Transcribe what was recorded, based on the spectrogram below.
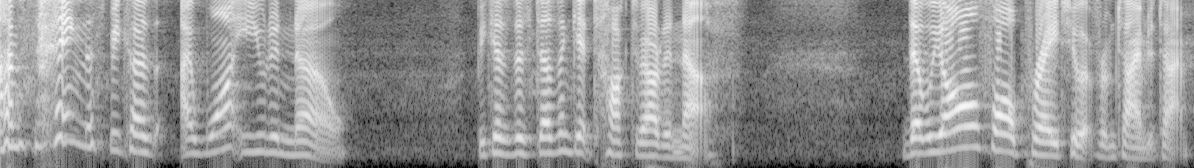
I'm saying this because I want you to know, because this doesn't get talked about enough, that we all fall prey to it from time to time.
